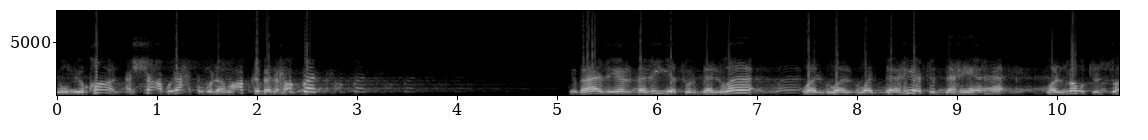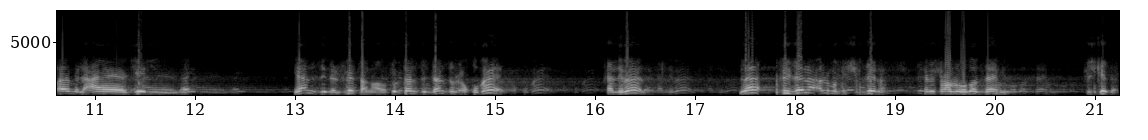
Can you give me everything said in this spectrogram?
يوم يقال الشعب يحكم لا معقب لحكمه يبقى هذه البلية البلواء والداهية الدهياء والموت الزؤام العاجل. ينزل الفتن على طول تنزل تنزل عقوبات خلي بالك. لا في زنا قال له ما فيش زنا. مش عارف الموضوع إزاي مفيش كده.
